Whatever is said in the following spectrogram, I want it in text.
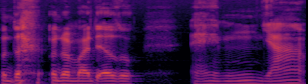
und, und dann meinte er so, ähm, ja,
